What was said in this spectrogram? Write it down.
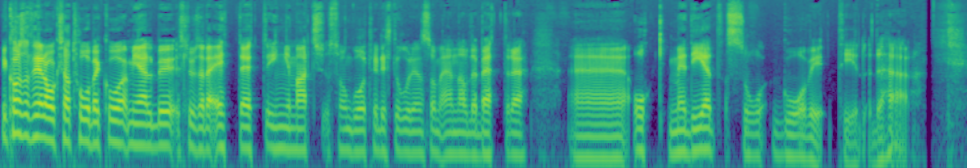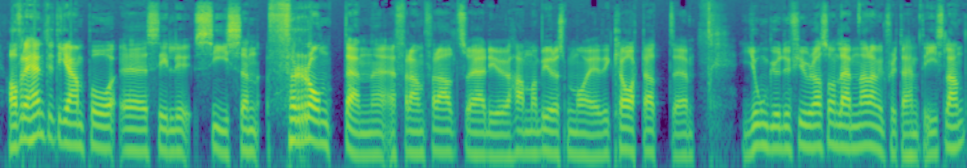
Vi konstaterar också att HBK Mjällby slutade 1-1, ingen match som går till historien som en av de bättre. Eh, och med det så går vi till det här. Ja, för det har hänt lite grann på eh, silly season-fronten. Eh, framförallt så är det ju Hammarby och det är klart att eh, Jon Gudrun Fjurason lämnar, han vill flytta hem till Island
